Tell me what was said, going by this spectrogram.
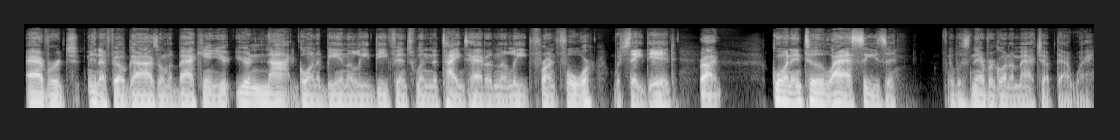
average NFL guys on the back end, you're, you're not going to be an elite defense when the Titans had an elite front four, which they did. Right. Going into last season, it was never going to match up that way.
